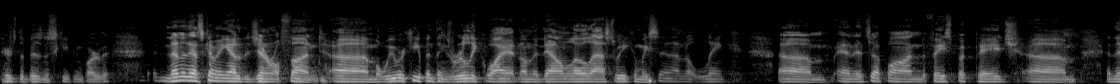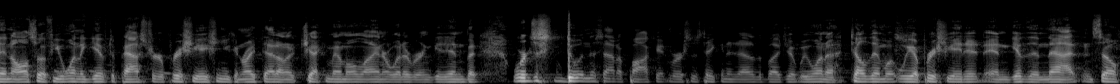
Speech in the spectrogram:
here's the business keeping part of it. None of that's coming out of the general fund. Um, we were keeping things really quiet on the down low last week, and we sent out a link, um, and it's up on the Facebook page. Um, and then also, if you want to give to Pastor Appreciation, you can write that on a check memo line or whatever and get in. But we're just doing this out of pocket versus taking it out of the budget. We want to tell them what we appreciate it and give them that. And so,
